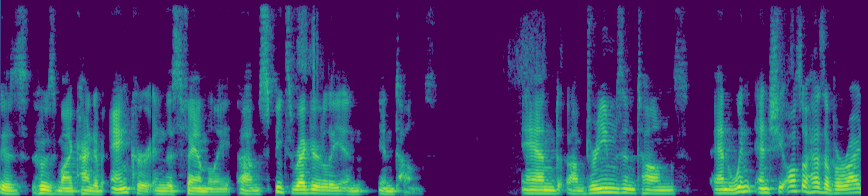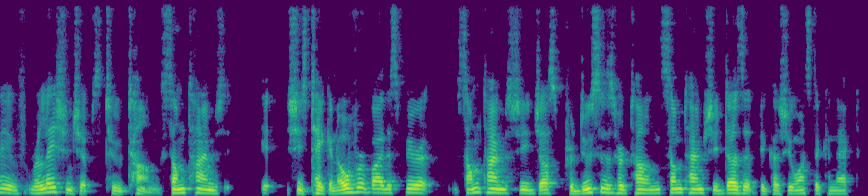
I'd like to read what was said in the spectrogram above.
is who's my kind of anchor in this family, um, speaks regularly in, in tongues and um, dreams in tongues. And when and she also has a variety of relationships to tongues. Sometimes it, she's taken over by the spirit. Sometimes she just produces her tongue. Sometimes she does it because she wants to connect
